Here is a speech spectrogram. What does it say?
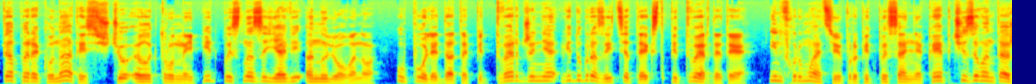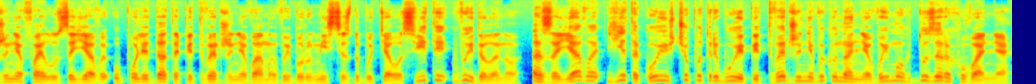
та переконатись, що електронний підпис на заяві анульовано. У полі дата підтвердження відобразиться текст підтвердити. Інформацію про підписання КЕП чи завантаження файлу заяви у полі дата підтвердження вами вибору місця здобуття освіти видалено, а заява є такою, що потребує підтвердження виконання вимог до зарахування.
